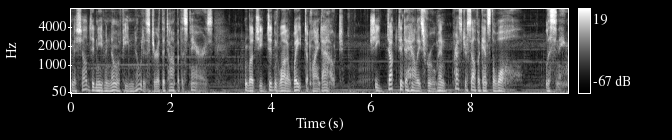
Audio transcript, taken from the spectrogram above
Michelle didn't even know if he noticed her at the top of the stairs, but she didn't want to wait to find out. She ducked into Hallie's room and pressed herself against the wall listening.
